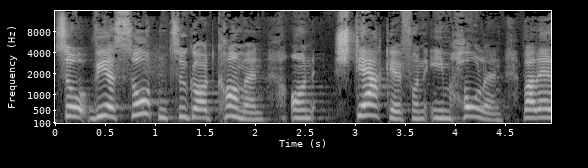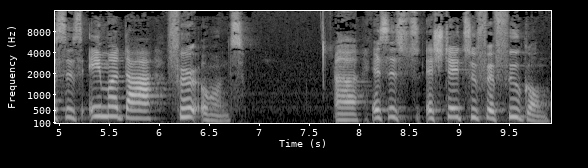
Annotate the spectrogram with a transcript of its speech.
So, wir sollten zu Gott kommen und Stärke von ihm holen, weil es ist immer da für uns. Uh, es, ist, es steht zur Verfügung.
